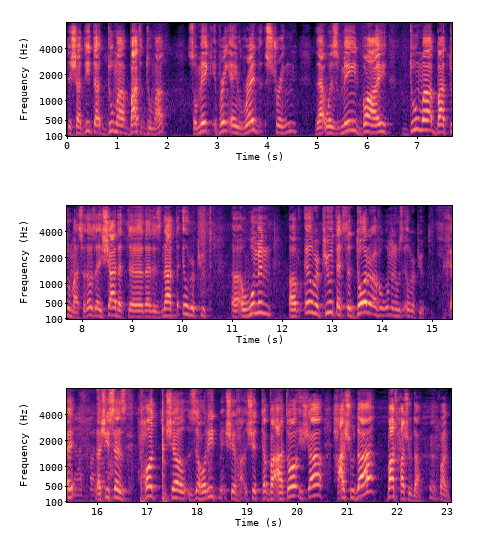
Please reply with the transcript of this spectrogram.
de shadita duma bat duma. So make bring a red string that was made by duma bat duma. So those are isha that uh, that is not ill repute. Uh, a woman of ill repute. That's the daughter of a woman who's ill repute. Okay. Now she says, "Hot shel zehorit shetavaato isha hashuda bat hashuda." Fine.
